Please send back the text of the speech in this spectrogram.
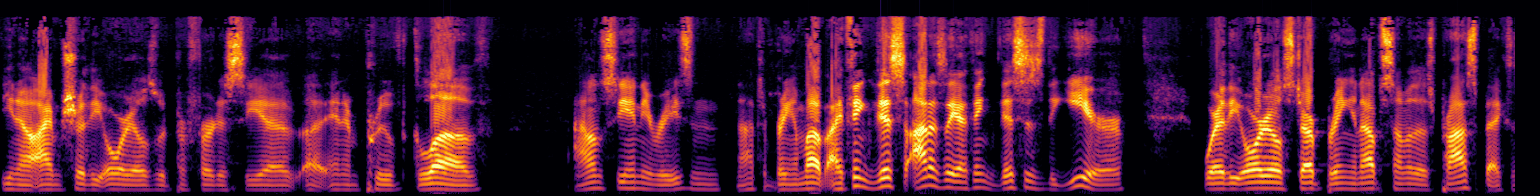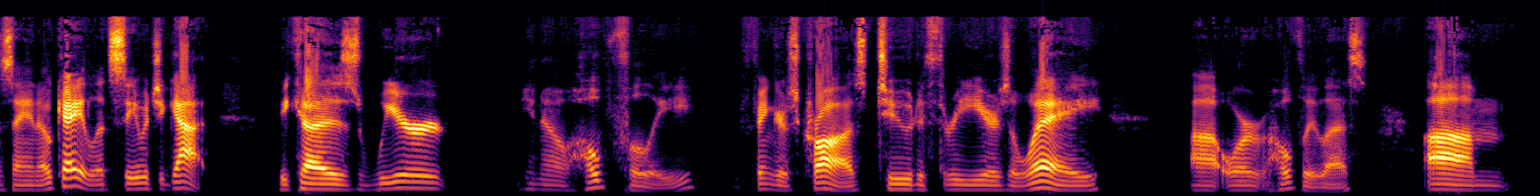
you know i'm sure the orioles would prefer to see a, a an improved glove I don't see any reason not to bring him up. I think this, honestly, I think this is the year where the Orioles start bringing up some of those prospects and saying, okay, let's see what you got. Because we're, you know, hopefully, fingers crossed, two to three years away, uh, or hopefully less, um,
